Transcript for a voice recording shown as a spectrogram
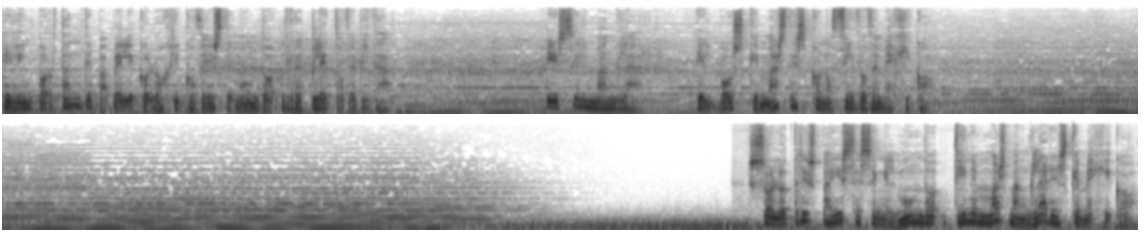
El importante papel ecológico de este mundo repleto de vida. Es el manglar, el bosque más desconocido de México. Solo tres países en el mundo tienen más manglares que México.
